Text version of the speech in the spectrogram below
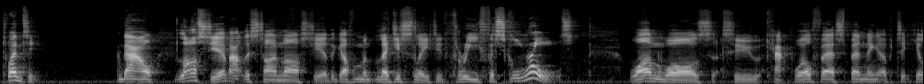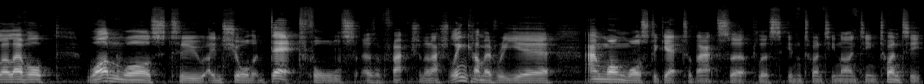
20. Now, last year, about this time last year, the government legislated three fiscal rules. One was to cap welfare spending at a particular level. One was to ensure that debt falls as a fraction of national income every year. And one was to get to that surplus in 2019 20.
